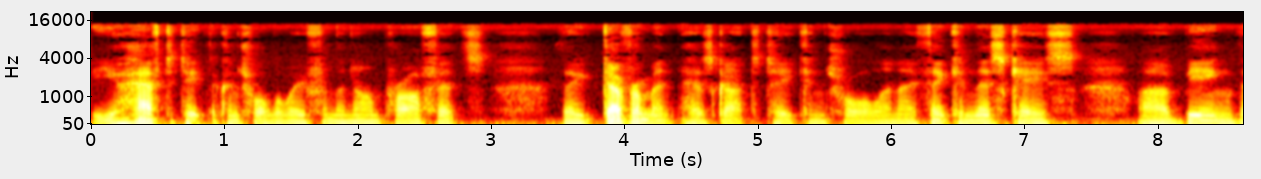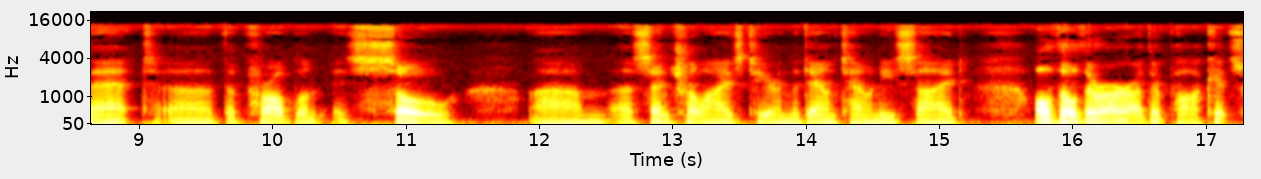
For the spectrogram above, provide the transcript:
you have to take the control away from the nonprofits. The government has got to take control, and I think in this case, uh, being that uh, the problem is so um, uh, centralized here in the downtown east side, although there are other pockets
